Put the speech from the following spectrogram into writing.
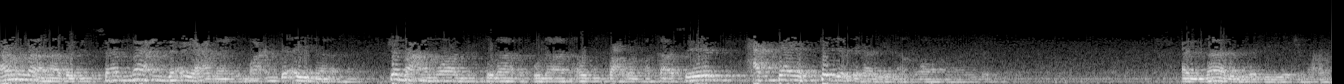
أما هذا الإنسان ما عنده أي عمل وما عنده أي مال. جمع أموال من فلان وفلان أو من بعض المكاسب حتى يتجر بهذه الأموال. المال الذي يجمعه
